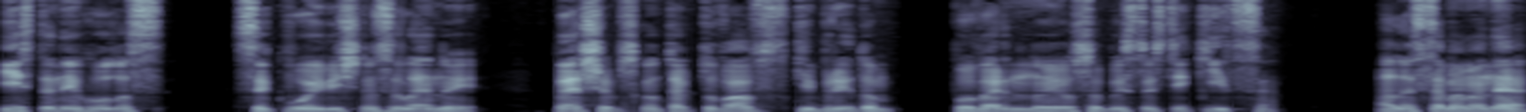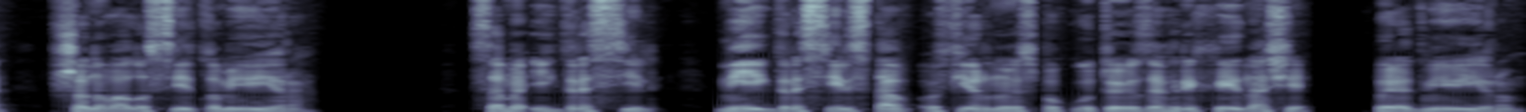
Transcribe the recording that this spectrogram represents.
Істинний голос секвої вічнозеленої першим сконтактував з кібридом поверненої особистості Кітса, але саме мене вшанувало світлом Юїра. Саме Ігдрасіль, мій Ігдрасіль став офірною спокутою за гріхи наші перед Мюїром.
